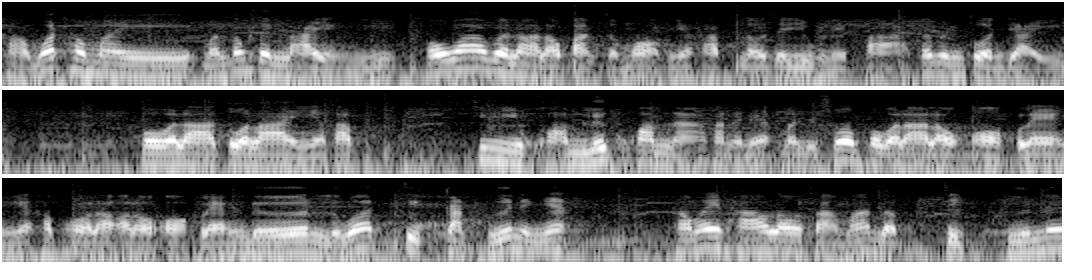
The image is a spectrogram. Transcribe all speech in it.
ถามว่าทำไมมันต้องเป็นลายอย่างนี้ เพราะว่าเวลาเราปั่นสมอบเนี่ยครับเราจะอยู่ในป่าถ้าเป็นส่วนใหญ่ พอเวลาตัวลายอย่างเงี้ยครับที่มีความลึกความหนาขนาดนี้มันจะช่วยพอเวลาเราออกแรงเงี้ยครับพอเราเอาเราออกแรงเดิน หรือว่าจิกกัดพื้นอย่างเงี้ย ทำให้เท้าเราสามารถแบบจิกพื้นได้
